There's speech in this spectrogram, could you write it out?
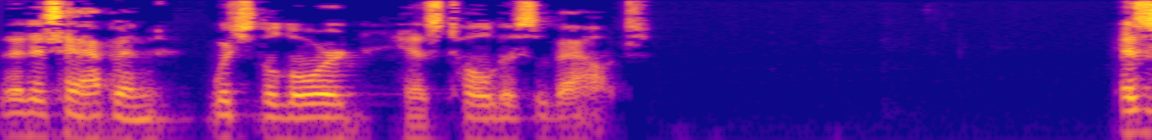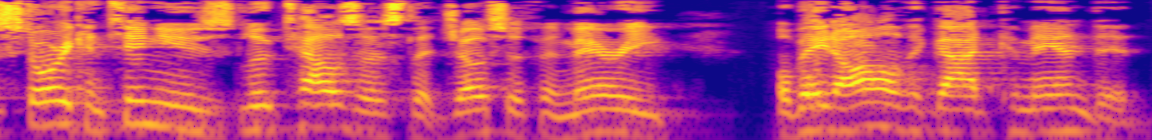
that has happened, which the Lord has told us about. As the story continues, Luke tells us that Joseph and Mary obeyed all that God commanded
